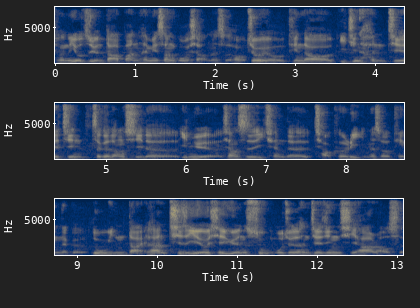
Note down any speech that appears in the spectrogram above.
可能幼稚园大班还没上国小那时候，就有听到已经很接近这个东西的音乐了，像是以前的巧克力，那时候听那个录音带，它其实也有一些元素，我觉得很接近嘻哈饶舌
